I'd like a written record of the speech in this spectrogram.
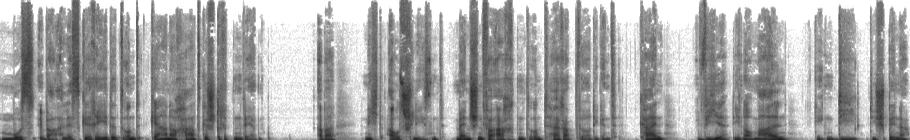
muss über alles geredet und gern auch hart gestritten werden. Aber nicht ausschließend, menschenverachtend und herabwürdigend. Kein wir, die Normalen, gegen die, die Spinner.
